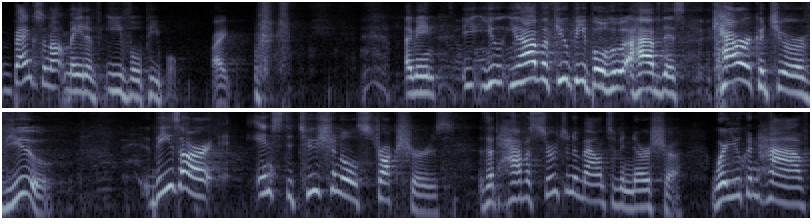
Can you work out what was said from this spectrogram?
banks are not made of evil people, right? I mean, you, you have a few people who have this caricature view. These are institutional structures that have a certain amount of inertia where you can have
